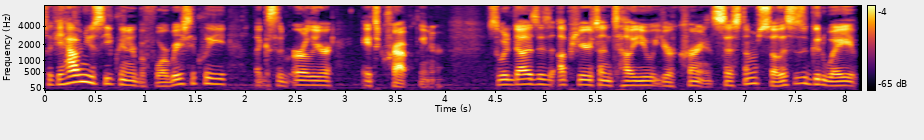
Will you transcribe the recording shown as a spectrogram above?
So if you haven't used CCleaner before, basically, like I said earlier, it's crap cleaner. So what it does is up here it's going to tell you your current system. So this is a good way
